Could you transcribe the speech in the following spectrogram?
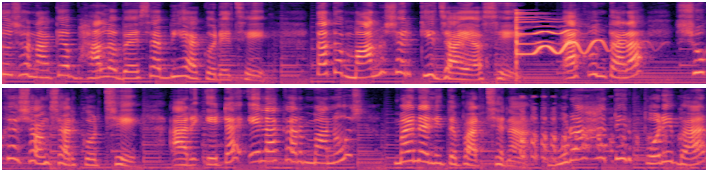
দুজনাকে ভালোবেসে বিয়া করেছে। তাতে মানুষের কি যায় আসে? এখন তারা সুখে সংসার করছে, আর এটা এলাকার মানুষ মাইনা নিতে পারছে না। বুড়া হাতির পরিবার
